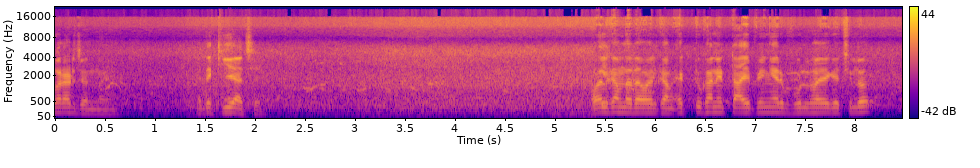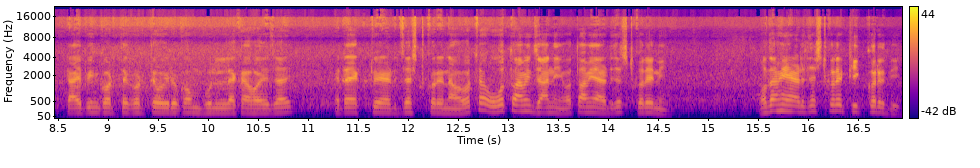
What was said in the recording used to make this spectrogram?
করার জন্যই। এতে কি আছে? ওয়েলকাম দাদা, ওয়েলকাম। একটুখানি টাইপিংয়ের ভুল হয়ে গেছিল। টাইপিং করতে করতে ওই রকম ভুল লেখা হয়ে যায়। এটা একটু অ্যাডজাস্ট করে নাও। ওটা, ও তো আমি জানি, ও তো আমি অ্যাডজাস্ট করে নিই। ও তো আমি অ্যাডজাস্ট করে ঠিক করে দিই।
